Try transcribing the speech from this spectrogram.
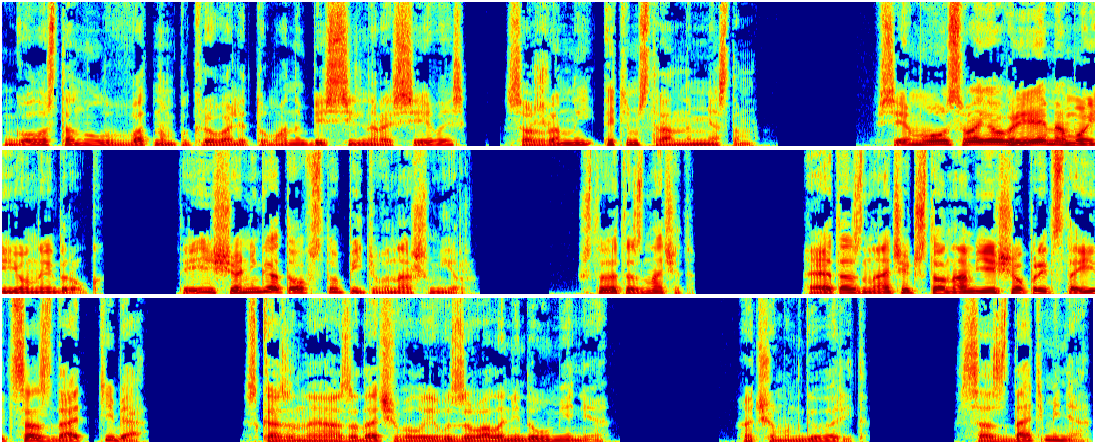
Голос тонул в ватном покрывале тумана, бессильно рассеиваясь, сожранный этим странным местом. «Всему свое время, мой юный друг. Ты еще не готов вступить в наш мир». «Что это значит?» Это значит, что нам еще предстоит создать тебя. Сказанное озадачивало и вызывало недоумение. О чем он говорит? Создать меня?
